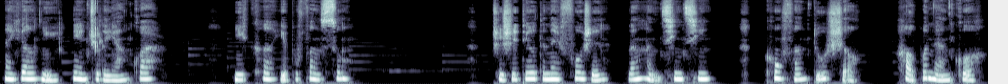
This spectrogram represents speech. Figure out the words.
那妖女念住了阳关一刻也不放松，只是丢的那夫人冷冷清清，空房独守，好不难过。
